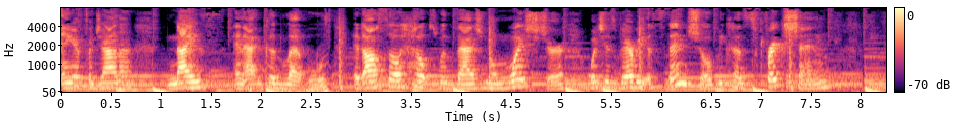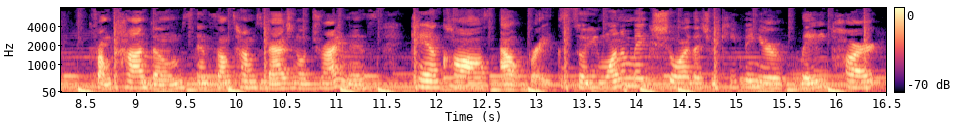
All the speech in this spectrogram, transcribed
and your vagina nice and at good levels. It also helps with vaginal moisture, which is very essential because friction from condoms and sometimes vaginal dryness can cause outbreaks. So you wanna make sure that you're keeping your lady parts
